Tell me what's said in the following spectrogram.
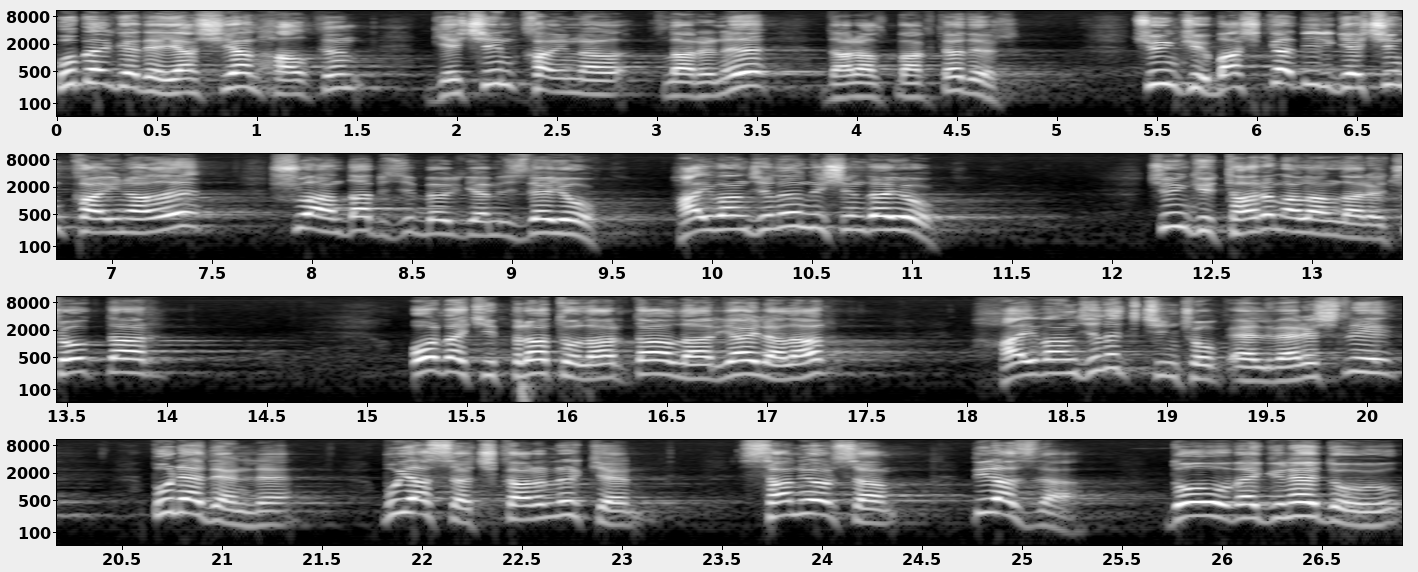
Bu bölgede yaşayan halkın geçim kaynaklarını daraltmaktadır. Çünkü başka bir geçim kaynağı şu anda bizim bölgemizde yok. Hayvancılığın dışında yok. Çünkü tarım alanları çok dar. Oradaki platolar, dağlar, yaylalar hayvancılık için çok elverişli. Bu nedenle bu yasa çıkarılırken sanıyorsam biraz da Doğu ve Güneydoğu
